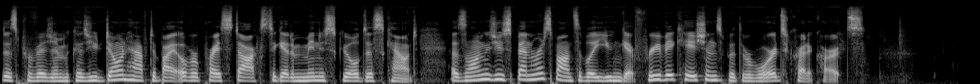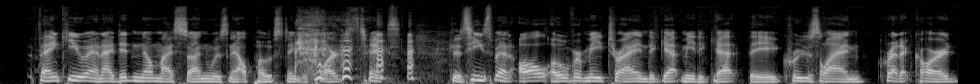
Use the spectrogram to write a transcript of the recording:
this provision because you don't have to buy overpriced stocks to get a minuscule discount. As long as you spend responsibly, you can get free vacations with rewards credit cards. Thank you. And I didn't know my son was now posting the Clark Stinks because he's been all over me trying to get me to get the cruise line credit card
